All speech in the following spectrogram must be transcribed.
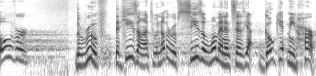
over the roof that he's on to another roof, sees a woman, and says, Yeah, go get me her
